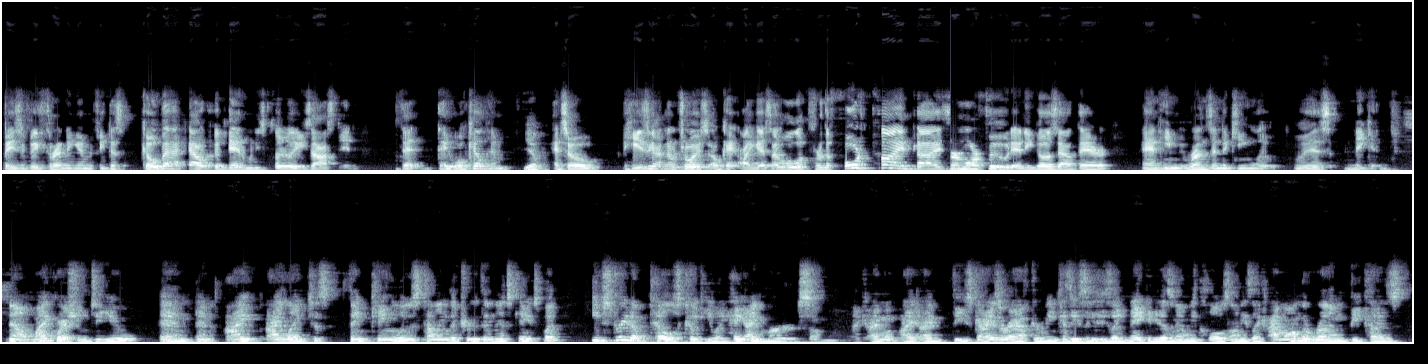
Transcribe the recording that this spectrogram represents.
basically threatening him if he doesn't go back out again when he's clearly exhausted, that they will kill him. Yep. And so he's got no choice. Okay, I guess I will look for the fourth time, guys, for more food. And he goes out there and he runs into King Lu, who is naked. Now, my question to you, and and I I like to think King Lu's telling the truth in this case, but he straight up tells Cookie like, "Hey, I murdered someone. Like, I'm I, I these guys are after me because he's he's like naked. He doesn't have any clothes on. He's like, I'm on the run because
